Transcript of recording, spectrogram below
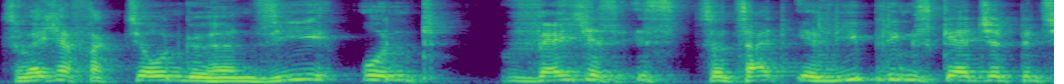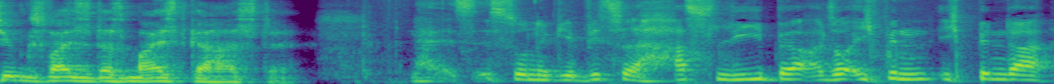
Zu welcher Fraktion gehören Sie und welches ist zurzeit Ihr Lieblingsgadget beziehungsweise das meistgehasste? Na, es ist so eine gewisse Hassliebe. Also ich bin, ich bin da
